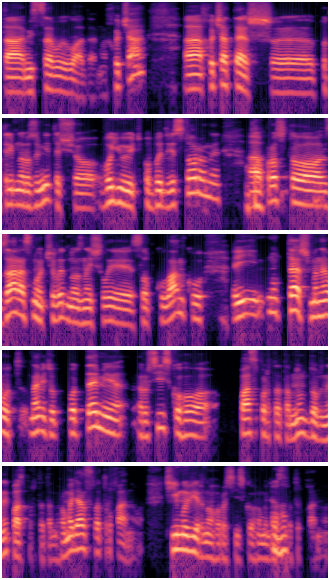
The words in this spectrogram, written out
Та місцевою владами. Хоча, е, хоча теж е, потрібно розуміти, що воюють обидві сторони, а, Так. Просто зараз, ну очевидно, знайшли слабку ланку, і ну теж мене, от навіть от по темі російського паспорта, там ну добре, не паспорта, там громадянства Труханова чи ймовірного російського громадянства Труханова.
